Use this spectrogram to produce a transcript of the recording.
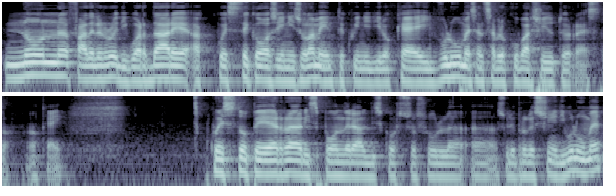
non fate l'errore di guardare a queste cose in isolamento e quindi dire ok il volume senza preoccuparci di tutto il resto, ok? Questo per rispondere al discorso sul, uh, sulle progressioni di volume.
